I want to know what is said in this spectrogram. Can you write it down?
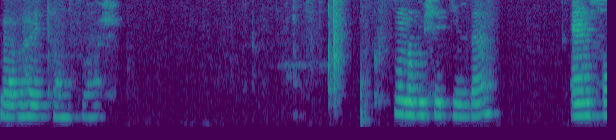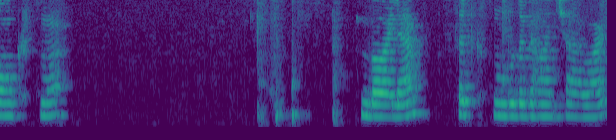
Böyle bir haritamız var. Kısmı da bu şekilde. En son kısmı böyle. Sırt kısmı burada bir hançer var.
